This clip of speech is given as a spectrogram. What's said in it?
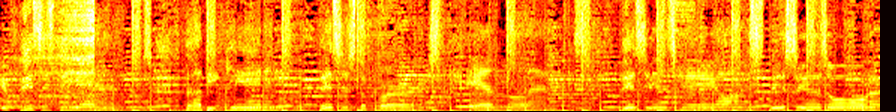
If this is the end, the beginning, this is the first and the last. This is chaos, this is order.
